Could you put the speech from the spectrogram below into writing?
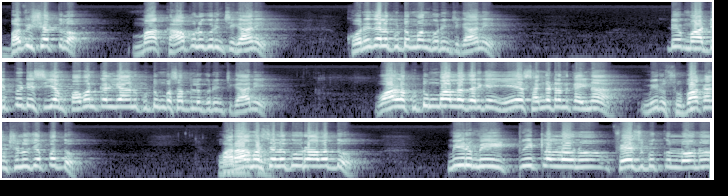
భవిష్యత్తులో మా కాపుల గురించి కానీ కొనిదెల కుటుంబం గురించి కానీ మా డిప్యూటీ సీఎం పవన్ కళ్యాణ్ కుటుంబ సభ్యుల గురించి కానీ వాళ్ళ కుటుంబాల్లో జరిగే ఏ సంఘటనకైనా మీరు శుభాకాంక్షలు చెప్పొద్దు. పరామర్శలకు రావద్దు. మీరు మీ ట్వీట్లలోనో ఫేస్బుక్లోనో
